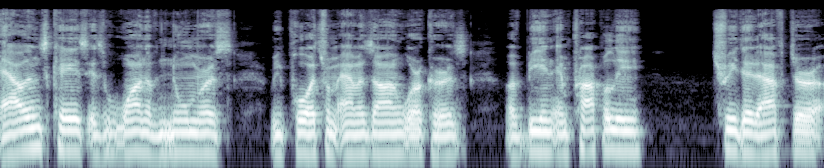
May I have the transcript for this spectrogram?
Allen's case is one of numerous reports from Amazon workers of being improperly treated after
